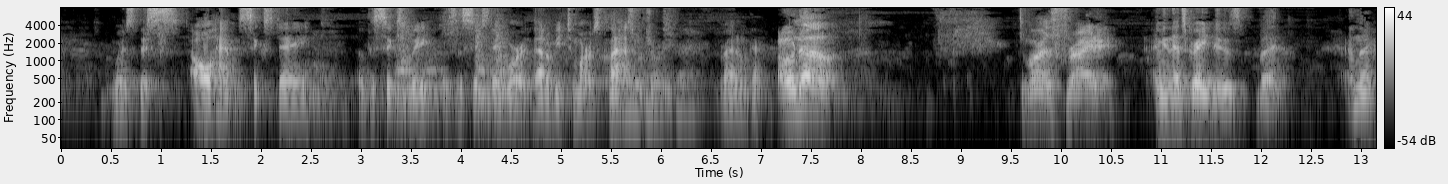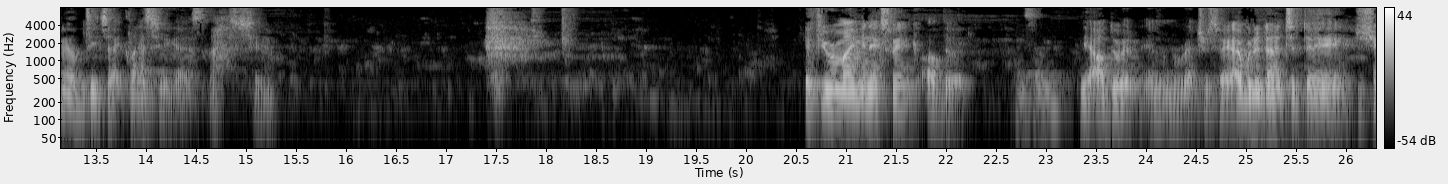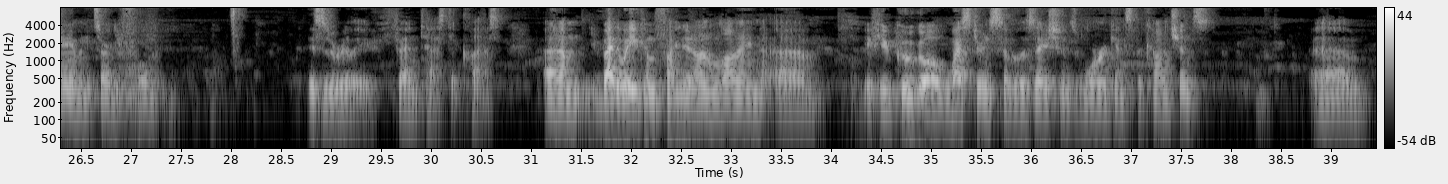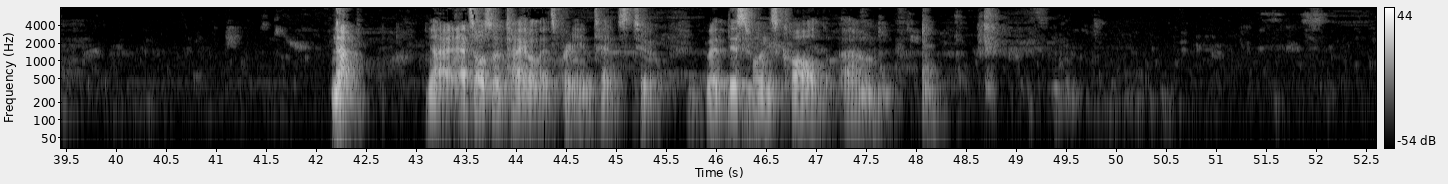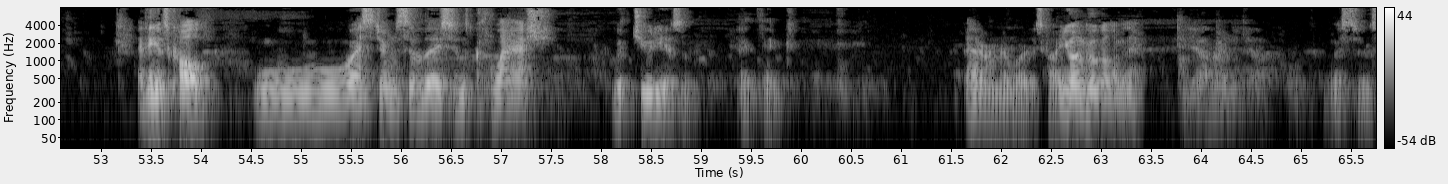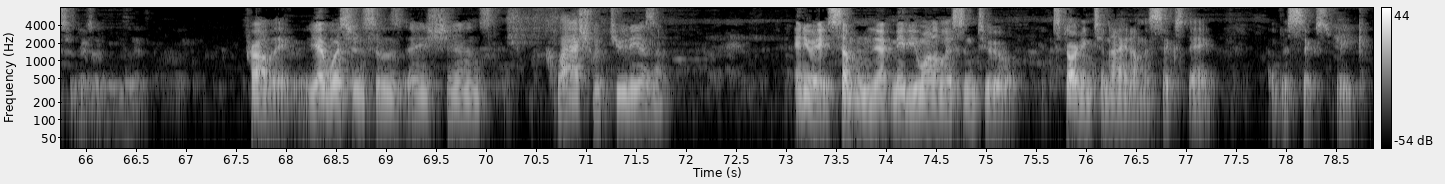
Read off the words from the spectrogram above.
was this all happened sixth day of the sixth week was the sixth day word. That'll be tomorrow's class, which will be right. Okay. Oh no, tomorrow's Friday. I mean that's great news, but I'm not going to be able to teach that class to you guys. Oh, shit. If you remind me next week, I'll do it. Yeah, I'll do it in retrospect. I would have done it today. Shame, it's already full. This is a really fantastic class. Um, by the way, you can find it online. Um, if you Google Western Civilization's War Against the Conscience. Um, no, no, that's also a title that's pretty intense too. But this one's called um, I think it's called Western Civilization's Clash with Judaism. I think. I don't remember what it's called. Are you on Google over there? Yeah, I'm writing it down. Western There's Civilization. a Google. Probably. Yeah, Western Civilization's Clash with Judaism. Anyway, something that maybe you want to listen to starting tonight on the sixth day of the sixth week,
